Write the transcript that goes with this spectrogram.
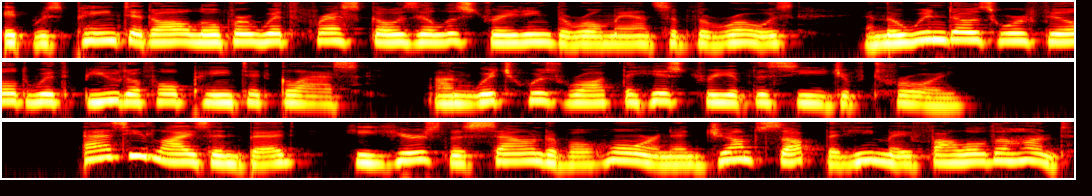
It was painted all over with frescoes illustrating the Romance of the Rose, and the windows were filled with beautiful painted glass, on which was wrought the history of the siege of Troy. As he lies in bed he hears the sound of a horn, and jumps up that he may follow the hunt.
